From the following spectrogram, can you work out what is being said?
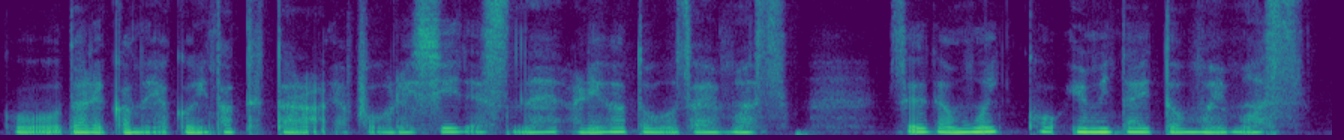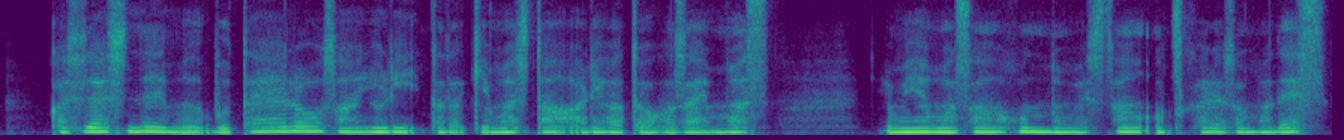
こう誰かの役に立てたらやっぱ嬉しいですね。ありがとうございます。それではもう一個読みたいと思います。貸し出しネーム、豚野郎さんよりいただきました。ありがとうございます。読山さん、本の虫さん、お疲れ様です。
